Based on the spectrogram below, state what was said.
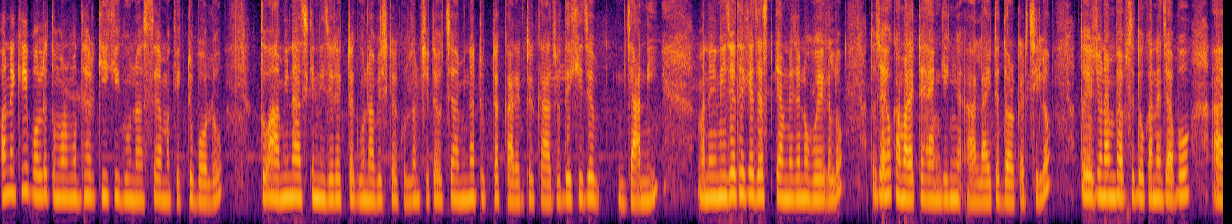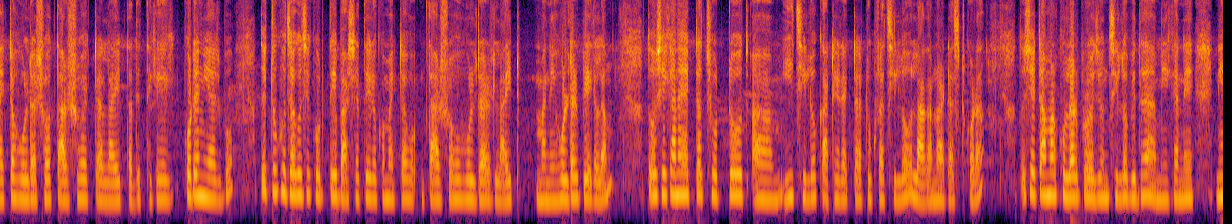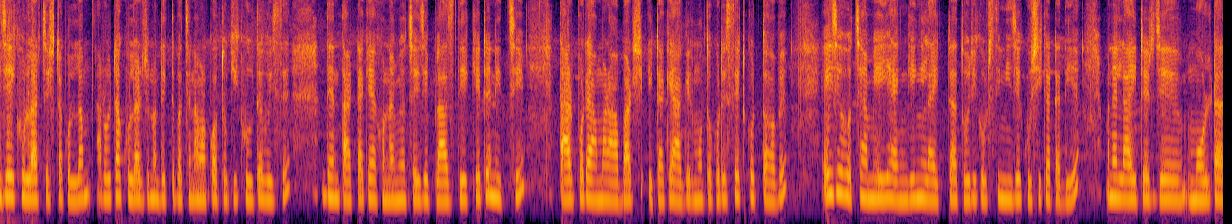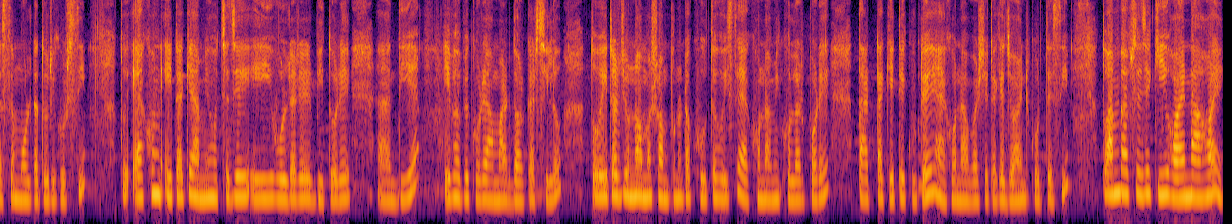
অনেকেই বলে তোমার মধ্যে আর কি কি গুণ আছে? আমাকে একটু বলো। তো আমি না আজকে নিজের একটা গুণ আবিষ্কার করলাম, সেটা হচ্ছে আমি না টুকটাক কারেন্টের কাজও দেখি যে জানি। মানে নিজে থেকে জাস্ট কেমনে যেন হয়ে গেল। তো যাই হোক, আমার একটা হ্যাঙ্গিং লাইটের দরকার ছিল। তো এর জন্য আমি ভাবছি দোকানে যাব একটা হোল্ডার সহ, তার সহ একটা লাইট তাদের থেকে করে নিয়ে আসব। তো একটু খোঁজাখুঁজি করতে বাসাতে এরকম একটা তার সহ হোল্ডার লাইট মানে হোল্ডার পেয়ে গেলাম। তো সেখানে একটা ছোট্ট ই ছিল, কাঠের একটা টুকরা ছিল, লাগানো অ্যাটাচড করা। তো সেটা আমার খোলার প্রয়োজন ছিল বিধায় আমি এখানে নিজেই খোলার চেষ্টা করলাম। আর ওইটা খোলার জন্য দেখতে পাচ্ছেন আমার কত কি খুলতে হয়েছে দেন তারটাকে এখন আমি হচ্ছে এই যে প্লাস দিয়ে কেটে নিচ্ছি। তারপরে আমার আবার এটাকে আগের মতো করে সেট করতে হবে। এই যে হচ্ছে আমি এই হ্যাঙ্গিং লাইটটা তৈরি করছি নিজে কুশি কাটা দিয়ে। মানে লাইটের যে মোলটা আছে মোলটা তৈরি করছি। তো এখন এটাকে আমি হচ্ছে যে এই হোল্ডারের ভিতরে দিয়ে এভাবে করে আমার দরকার ছিল। তো এটার জন্য আমার সম্পূর্ণটা খুলতে হয়েছে এখন আমি খোলার পরে তারটা কেটে কুটে এখন আবার সেটাকে জয়েন্ট করতেছি। তো আমি ভাবছি যে কি হয়, না হয়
